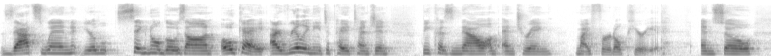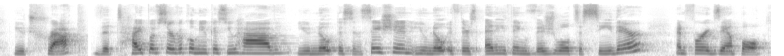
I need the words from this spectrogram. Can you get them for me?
that's when your signal goes on. Okay, I really need to pay attention because now I'm entering my fertile period. And so you track the type of cervical mucus you have, you note the sensation, you note if there's anything visual to see there. And for example,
